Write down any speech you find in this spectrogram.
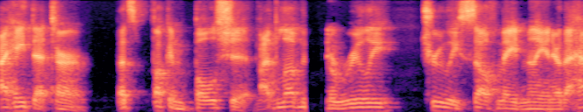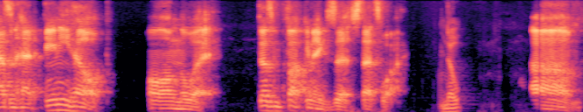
I hate that term. That's fucking bullshit. I'd love to be a really truly self-made millionaire that hasn't had any help along the way. Doesn't fucking exist. That's why. Nope. Um,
